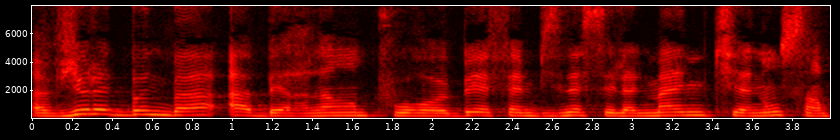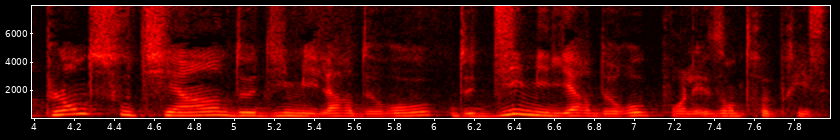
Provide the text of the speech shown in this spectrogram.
Violette Bonba à Berlin pour euh, BFM Business et l'Allemagne qui annonce un plan de soutien de 10 milliards d'euros, de 10 milliards d'euros pour les entreprises.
